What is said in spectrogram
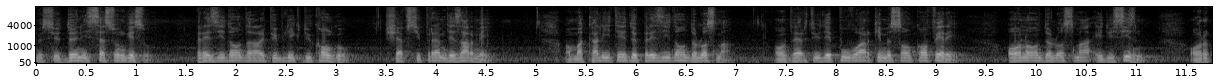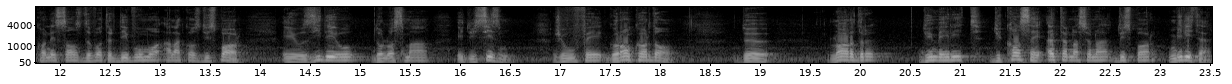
M. Denis Sassou Nguesso, président de la République du Congo, chef suprême des armées, en ma qualité de président de l'OSMA, en vertu des pouvoirs qui me sont conférés, au nom de l'OSMA et du CISM, en reconnaissance de votre dévouement à la cause du sport et aux idéaux de l'OSMA et du CISM, je vous fais grand cordon de l'ordre du mérite du Conseil international du sport militaire.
